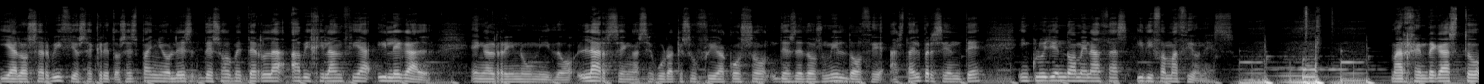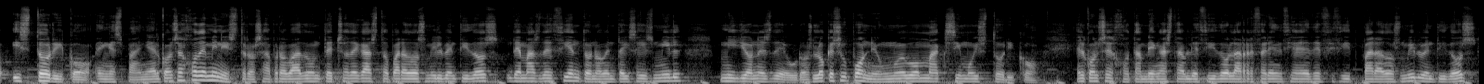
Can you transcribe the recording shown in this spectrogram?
y a los servicios secretos españoles de someterla a vigilancia ilegal en el Reino Unido. Larsen asegura que sufrió acoso desde 2012 hasta el presente, incluyendo amenazas y difamaciones. Margen de gasto histórico en España. El Consejo de Ministros ha aprobado un techo de gasto para 2022 de más de 196.000 millones de euros, lo que supone un nuevo máximo histórico. El Consejo también ha establecido la referencia de déficit para 2022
